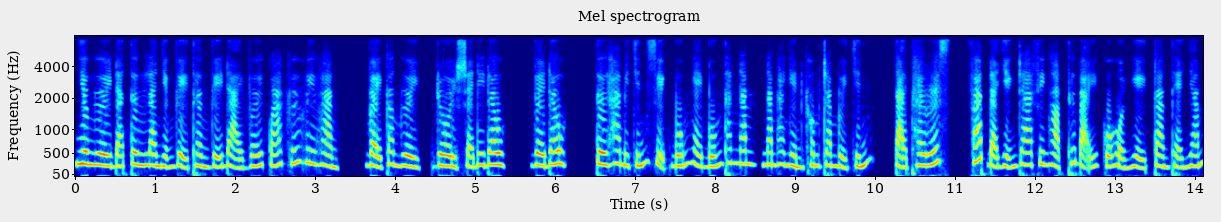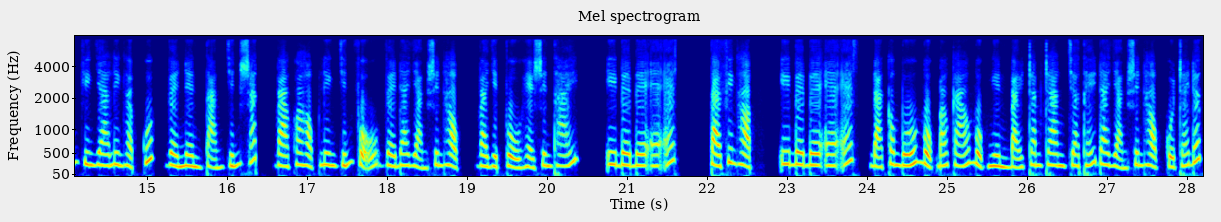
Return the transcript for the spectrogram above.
nhiều người đã từng là những vị thần vĩ đại với quá khứ huy hoàng. Vậy con người rồi sẽ đi đâu? Về đâu? Từ 29 Xuyệt 4 ngày 4 tháng 5 năm 2019, tại Paris, Pháp đã diễn ra phiên họp thứ bảy của Hội nghị toàn thể nhóm chuyên gia Liên Hợp Quốc về nền tảng chính sách và khoa học liên chính phủ về đa dạng sinh học và dịch vụ hệ sinh thái, IBBES. Tại phiên họp, IBBES đã công bố một báo cáo 1.700 trang cho thấy đa dạng sinh học của trái đất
